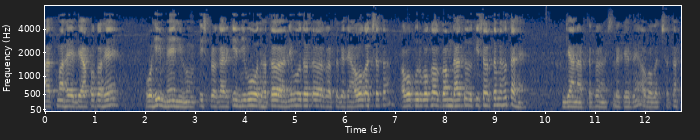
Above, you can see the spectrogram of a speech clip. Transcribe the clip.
आत्मा है, व्यापक है, वही मैं ही हूँ। इस प्रकार की निबोधत निबोधत अर्थ कहते हैं अवगछत अवपूर्वक, गम धातु किस अर्थ में होता है? ज्ञानार्थक, इसलिए कहते हैं अवगछत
